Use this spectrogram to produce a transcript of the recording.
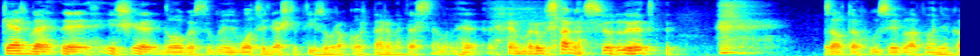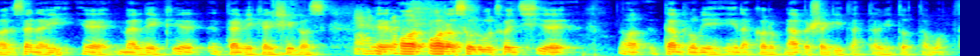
kertbe, és dolgoztuk, volt, hogy este 10 órakor permeteztem Emmarózán a szőlőt. Az alatt 20 év alatt mondjuk a zenei mellék tevékenység az ar- arra szorult, hogy a templomi énekaroknál besegítettem, itt ott, ott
